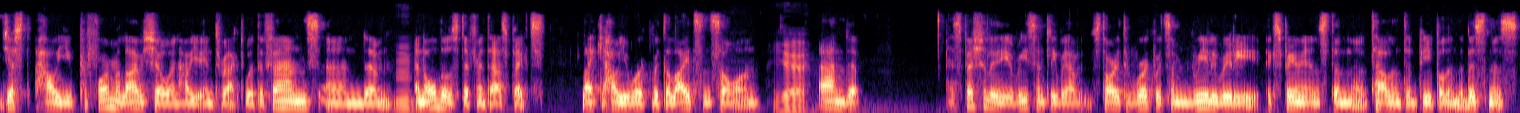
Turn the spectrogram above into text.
just how you perform a live show and how you interact with the fans and um, mm. and all those different aspects, like how you work with the lights and so on. Yeah. And uh, especially recently, we have started to work with some really really experienced and uh, talented people in the business,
